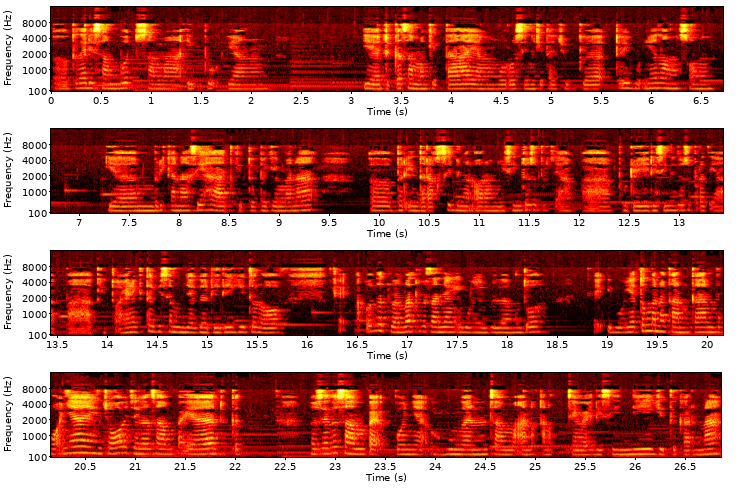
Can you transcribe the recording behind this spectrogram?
eh, kita disambut sama ibu yang ya dekat sama kita yang ngurusin kita juga. Itu ibunya langsung ya memberikan nasihat gitu bagaimana e, berinteraksi dengan orang di sini tuh seperti apa budaya di sini tuh seperti apa gitu. Akhirnya kita bisa menjaga diri gitu loh. Kayak aku inget banget pesan yang ibunya bilang tuh. Kayak ibunya tuh menekankan pokoknya yang cowok jangan sampai ya deket maksudnya tuh sampai punya hubungan sama anak-anak cewek di sini gitu. Karena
